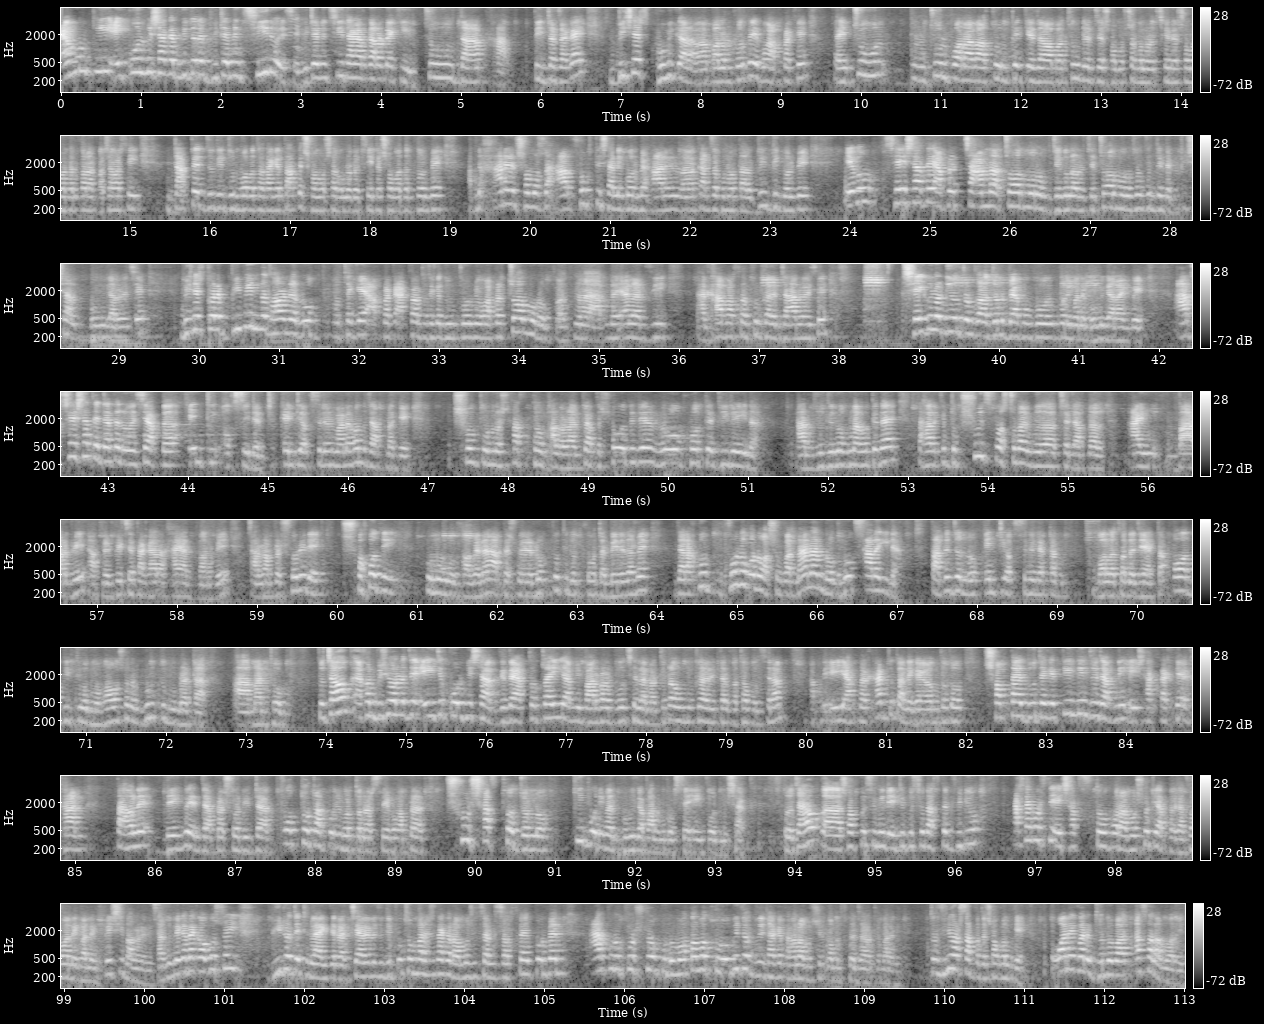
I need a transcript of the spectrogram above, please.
এমনকি এই কলমি শাকের ভিতরে ভিটামিন সি রয়েছে। ভিটামিন সি থাকার কারণে কি? চুল, দাঁত, হাত তিনটা জায়গায় বিশেষ ভূমিকা পালন করবে এবং আপনাকে এই চুল চুল পড়া বা চুল পেকে যাওয়া বা চুলের যে সমস্যাগুলো রয়েছে, সেটা সমাধান করার পাশাপাশি দাঁতের যদি দুর্বলতা থাকে দাঁতের সমস্যাগুলো রয়েছে এটা সমাধান করবে। আপনার হাড়ের সমস্যা আর শক্তিশালী করবে, হাড়ের কার্যক্ষমতা বৃদ্ধি করবে। এবং সেই সাথে আপনার চামড়া, চর্মরোগ যেগুলো রয়েছে, চর্মরোগেও কিন্তু এটা বিশাল ভূমিকা রয়েছে। বিশেষ করে বিভিন্ন ধরনের রোগ থেকে আপনাকে আক্রান্ত থেকে দূর করবে এবং আপনার চর্মরোগ, আপনার আপনার অ্যালার্জি ঘা বাস্তা চুলকারে যা রয়েছে সেইগুলো নিয়ন্ত্রণ করার জন্য ব্যাপক পরিমাণে ভূমিকা রাখবে। আর সেই সাথে এটাতে রয়েছে আপনার অ্যান্টি অক্সিডেন্ট অ্যান্টি অক্সিডেন্ট মানে হলো যে আপনাকে সম্পূর্ণ স্বাস্থ্য ভালো রাখবে। আপনার শরীরের রোগ হতে দিবেই না। আর যদি রোগ না হতে দেয়, তাহলে কিন্তু সুস্পষ্টভাবে বোঝা যাচ্ছে যে আপনার আয়ু বাড়বে, আপনার বেঁচে থাকার হায়াত বাড়বে। কারণ আপনার শরীরে সহজেই কোনো রোগ হবে না। আপনার শরীরে রোগ প্রতিরোধ ক্ষমতা বেড়ে যাবে। যারা খুব ঘন ঘন অসুখ বা নানান রোগ রোগ ছাড়াই না। তাদের জন্য অ্যান্টি অক্সিডেন্ট একটা বলা চলে যে একটা অদ্বিতীয় মহাবসর গুরুত্বপূর্ণ একটা মাধ্যম। তো যাই হোক, এখন বিষয় হলো যে এই যে কলমি শাক, যেটা এতটাই আমি বারবার বলছিলাম এতটা উপকারিতার কথা বলছিলাম, আপনি এই আপনার খাদ্য তালিকায় অন্তত সপ্তাহে দু থেকে তিন দিন যদি আপনি এই শাকটা খেয়ে খান, তাহলে দেখবেন যে আপনার শরীরটা কতটা পরিবর্তন আসছে এবং আপনার সুস্বাস্থ্যের জন্য কি পরিমাণ ভূমিকা পালন করছে এই কলমি শাক। তো যাই হোক সবকিছু মিলে এইটুকু ছিল আজকের ভিডিও। আশা করছি এই স্বাস্থ্য পরামর্শটি আপনার কাছে অনেক অনেক বেশি ভালো লেগেছে। যদি লেগে থাকে, অবশ্যই ভিডিওতে একটি লাইক দেবেন চ্যানেলে যদি প্রথমবার এসে থাকেন, অবশ্যই চ্যানেল সাবস্ক্রাইব করবেন। আর কোনো প্রশ্ন, কোনো মতামত, কোনো অভিযোগ যদি থাকে, তাহলে অবশ্যই কমেন্ট করে জানাতে পারেন। তো ভিউয়ার্স আপনাদের সকলকে অনেক অনেক ধন্যবাদ। আসসালামু আলাইকুম।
